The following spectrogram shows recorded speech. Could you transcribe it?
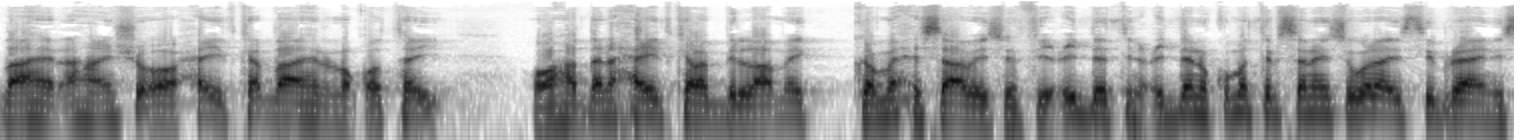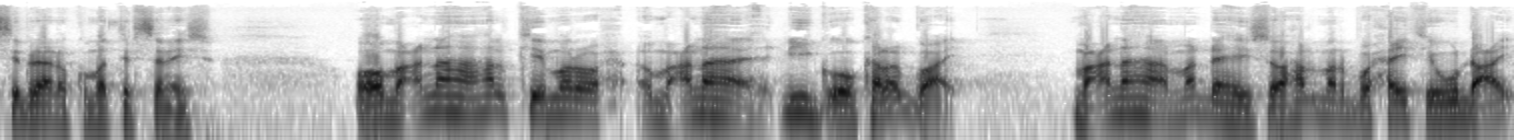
daahir ahaansho oo xayd ka daahir noqotay oo haddana xayd kala bilaabmay kama xisaabayso. Fii ciddatin ciddana kuma tirsanayso walaa istibraa'in istibraana kuma tirsanayso. Oo macnaha halkii maroo macnaha dhiig uu kala go'ay macnaha ma dhehayso hal mar buu xaydkii ugu dhacay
